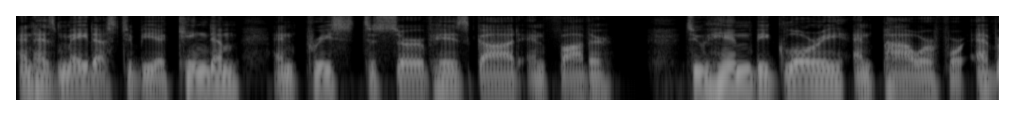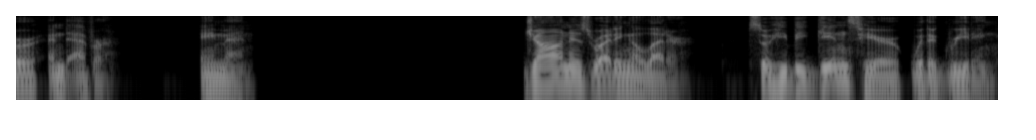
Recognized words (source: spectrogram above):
and has made us to be a kingdom and priests to serve his God and Father, to him be glory and power forever and ever. Amen. John is writing a letter, so he begins here with a greeting.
